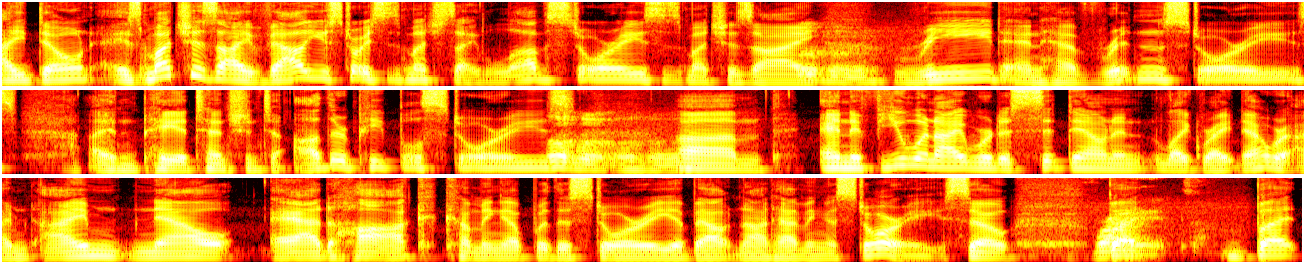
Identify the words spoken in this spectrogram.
I don't, as much as I value stories, as much as I love stories, as much as I Mhm. read and have written stories and pay attention to other people's stories. Mhm, mhm. Um, and if you and I were to sit down and like right now, where I'm, I'm now ad hoc coming up with a story about not having a story. So, right. but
